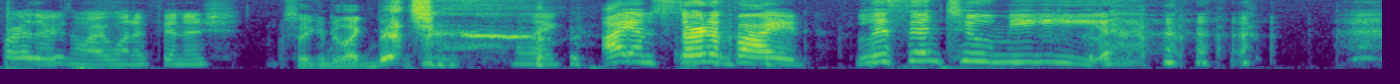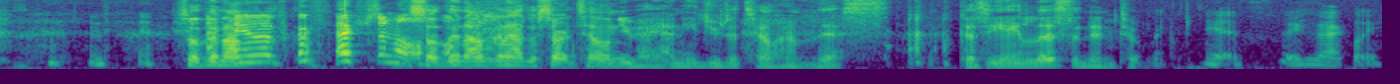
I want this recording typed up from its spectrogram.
part of the reason why I want to finish. So you can be like, bitch. Like, I am certified. Listen to me. so then I'm I'm a professional. so then I'm gonna have to start telling you, hey, I need you to tell him this, because he ain't listening to me. Yes, exactly.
